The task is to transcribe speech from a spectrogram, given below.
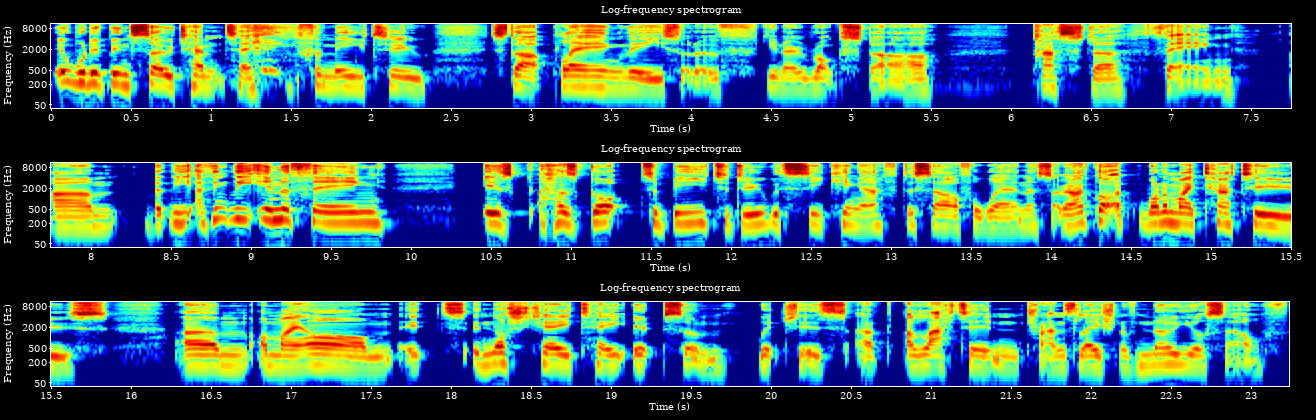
it would have been so tempting for me to start playing the sort of you know rock star pastor thing. Um, but the I think the inner thing is has got to be to do with seeking after self awareness. I mean, I've got one of my tattoos um, on my arm. It's Nosce te ipsum, which is a, a, Latin translation of know yourself.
